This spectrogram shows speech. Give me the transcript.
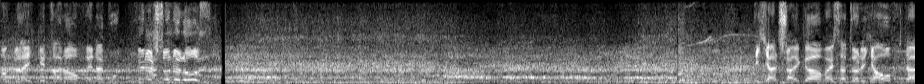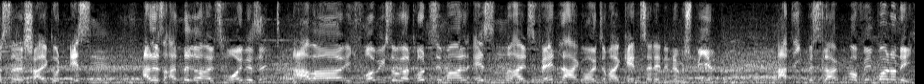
und gleich geht es dann auch in einer guten Viertelstunde los. Ich als Schalker weiß natürlich auch, dass äh, Schalke und Essen alles andere als Freunde sind. Aber ich freue mich sogar trotzdem mal, Essen als Fanlage heute mal kennenzulernen in einem Spiel. Hatte ich bislang auf jeden Fall noch nicht.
